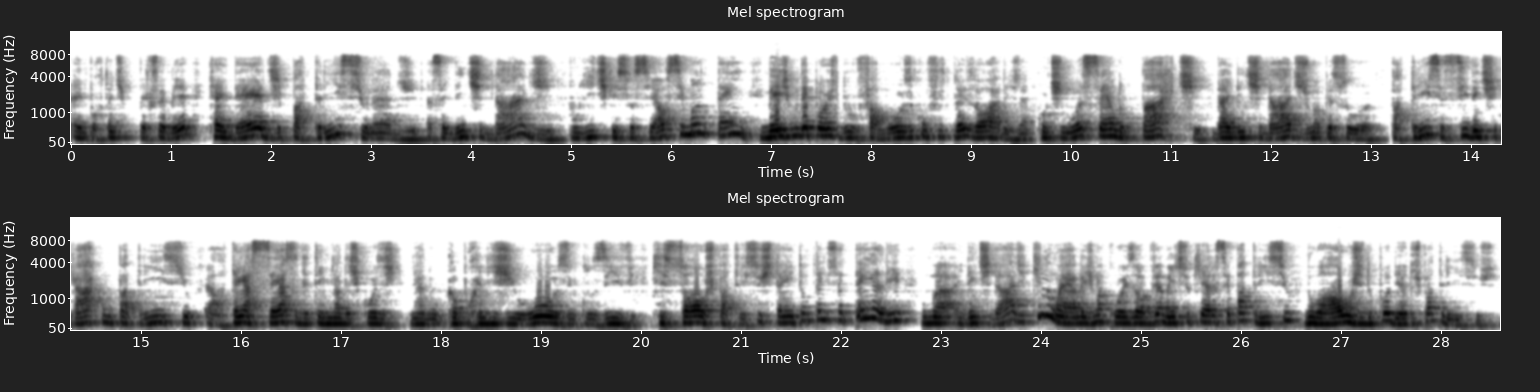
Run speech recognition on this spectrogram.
é importante perceber que a ideia de patrício, né, de essa identidade política e social se mantém mesmo depois do famoso conflito das ordens, né? Continua sendo parte da identidade de uma pessoa patrícia se identificar como patrício, ela tem acesso a determinadas coisas né, no campo religioso, inclusive, que só os patrícios têm. Então tem, você tem ali uma identidade que não é a mesma coisa, obviamente, do que era ser patrício no auge do poder dos patrícios.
